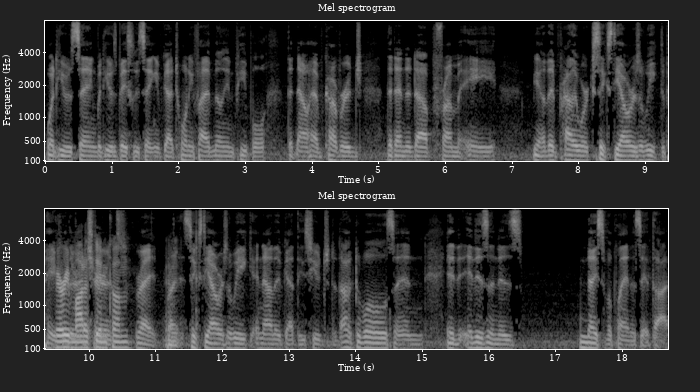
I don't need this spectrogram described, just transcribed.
what he was saying, but he was basically saying you've got 25 million people that now have coverage that ended up from a you know, they probably work sixty hours a week to pay Very for their modest insurance. income. right? Right. sixty hours a week, and now they've got these huge deductibles, and it it isn't as nice of a plan as they thought.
